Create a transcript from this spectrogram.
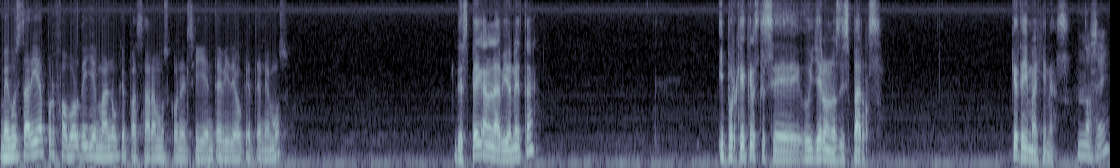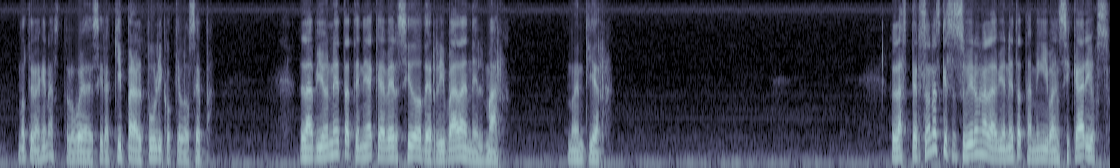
Me gustaría, por favor, DJ Manu, que pasáramos con el siguiente video que tenemos. Despegan la avioneta. ¿Y por qué crees que se huyeron los disparos? ¿Qué te imaginas? No sé. ¿No te imaginas? Te lo voy a decir aquí para el público que lo sepa. La avioneta tenía que haber sido derribada en el mar, no en tierra. Las personas que se subieron a la avioneta también iban sicarios.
